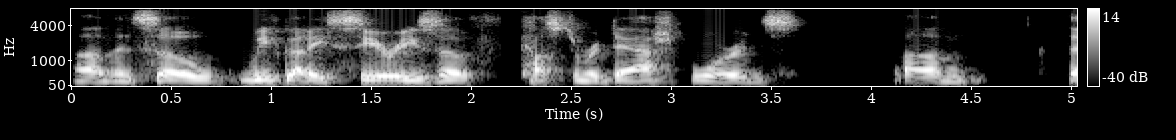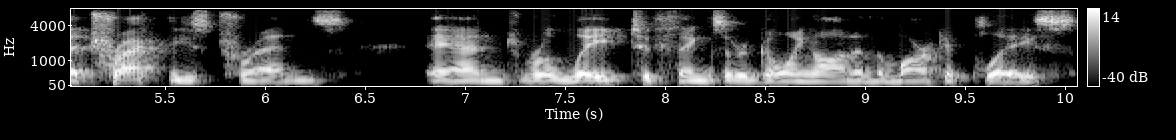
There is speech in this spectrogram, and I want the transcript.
Um, and so we've got a series of customer dashboards um, that track these trends and relate to things that are going on in the marketplace.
